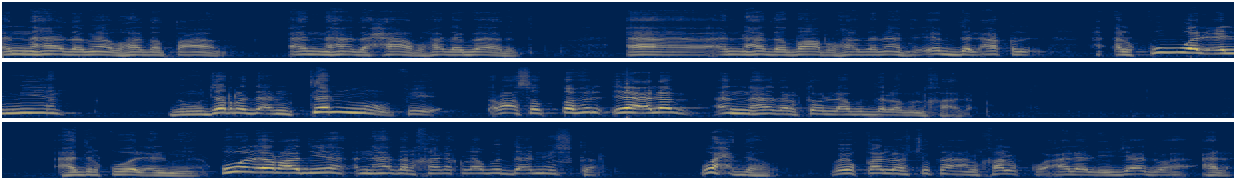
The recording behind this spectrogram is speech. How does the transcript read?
أن هذا ماء وهذا طعام. أن هذا حار وهذا بارد آه أن هذا ضار وهذا نافع. يبدأ العقل القوة العلمية بمجرد أن تنمو في رأس الطفل يعلم أن هذا الكون لابد له من خالق. هذه القوة العلمية. القوة الإرادية أن هذا الخالق لابد أن يشكر وحده ويقال له شكرا على الخلق وعلى الإيجاد وعلى.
